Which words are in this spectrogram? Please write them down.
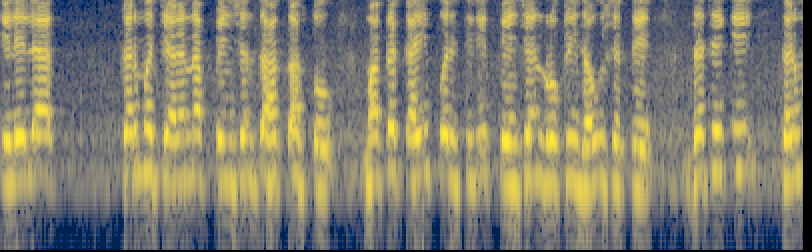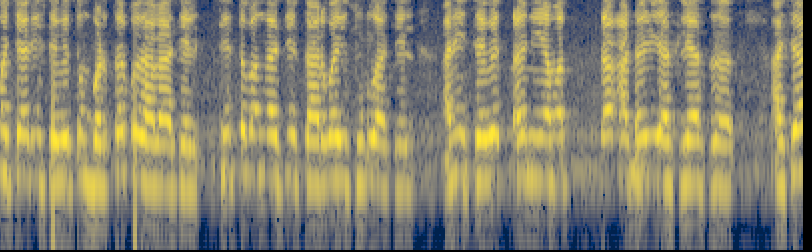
केलेल्या कर्मचाऱ्यांना पेन्शनचा हक्क असतो. मात्र काही परिस्थितीत पेन्शन रोखली जाऊ शकते. जसे की कर्मचारी सेवेतून बडतर्फ झाला असेल शिस्तभंगाची कारवाई सुरू असेल आणि सेवेत अनियमितता आढळली असल्यास अशा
